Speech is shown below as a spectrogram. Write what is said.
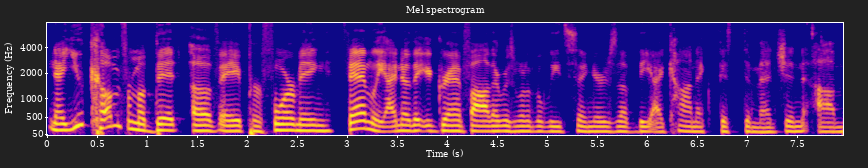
Now, you come from a bit of a performing family. I know that your grandfather was one of the lead singers of the iconic Fifth Dimension. Um,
